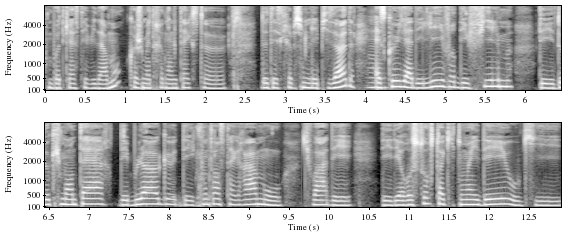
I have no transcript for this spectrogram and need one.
ton podcast évidemment, que je mettrai dans le texte euh, de description de l'épisode. Mm. Est-ce qu'il y a des livres, des films, des documentaires, des blogs, des comptes Instagram ou tu vois des, des, ressources toi qui t'ont aidé ou qui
